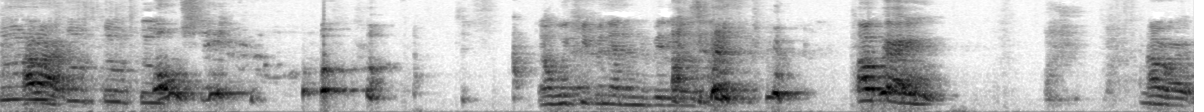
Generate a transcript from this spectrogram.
right. Oh shit. and we keeping that in the video. Okay. All right.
